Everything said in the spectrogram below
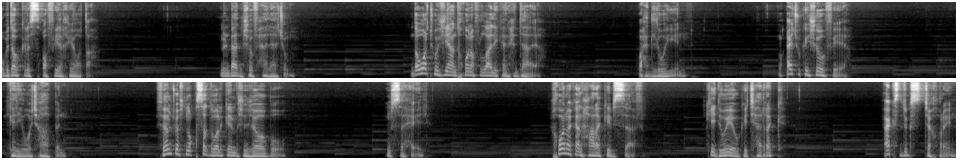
وبداو كيلصقوا فيا خيوطة. من بعد نشوف حالاتهم. دورت وجهي عند خونا في الله اللي كان حدايا واحد الوين. لقيتو كيشوف فيا. قال لي what happened فهمت واش نقصد ولكن باش نجاوبو. مستحيل. خونا كان حركي بزاف. كيدوي وكيتحرك عكس دوك ستة أخرين.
